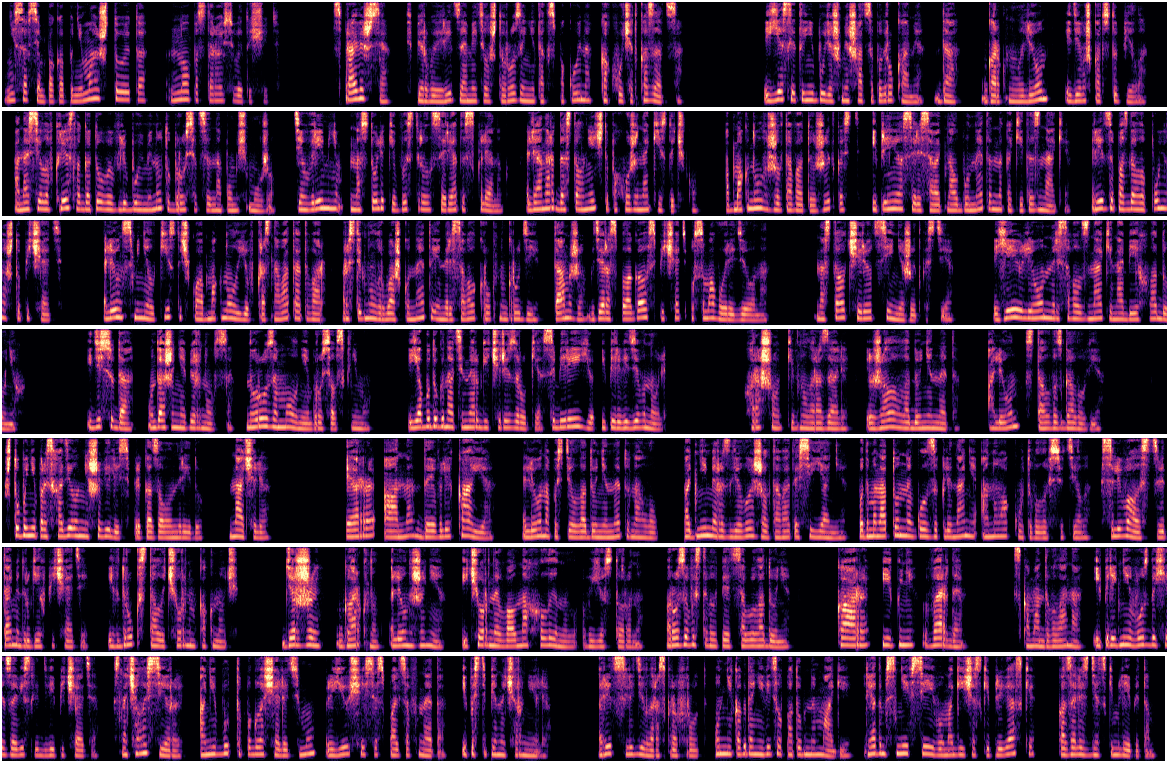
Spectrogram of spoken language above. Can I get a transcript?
Не совсем пока понимаю, что это, но постараюсь вытащить». «Справишься?» — впервые Рид заметил, что Роза не так спокойна, как хочет казаться. «Если ты не будешь мешаться под руками, да», — гаркнул Леон, и девушка отступила. Она села в кресло, готовая в любую минуту броситься на помощь мужу. Тем временем на столике выстроился ряд из склянок. Леонард достал нечто похожее на кисточку, обмакнул в желтоватую жидкость и принялся рисовать на лбу Нетана какие-то знаки. Рид запоздало понял, что печать. Леон сменил кисточку, обмакнул ее в красноватый отвар, расстегнул рубашку Нета и нарисовал круг на груди, там же, где располагалась печать у самого Редиона. Настал черед синей жидкости. Ею Леон нарисовал знаки на обеих ладонях. «Иди сюда», он даже не обернулся, но Роза молнией бросилась к нему. «Я буду гнать энергию через руки, собери ее и переведи в ноль». «Хорошо», — кивнула Розали и сжала ладони Нета, а Леон стал в изголовье. «Что бы ни происходило, не шевелись», — приказал он Риду. «Начали». «Эрре, Анна, Девли, Кая». Леон опустил ладони Нету на лоб. Под ними разлилось желтоватое сияние. Под монотонный гул заклинания оно окутывало все тело, сливалось с цветами других печатей, и вдруг стало черным, как ночь. «Держи!» — гаркнул Леон жене, и черная волна хлынула в ее сторону. Роза выставила перед собой ладони. «Кара, Игни, Верде!» — скомандовала она, и перед ней в воздухе зависли две печати. Сначала серые, они будто поглощали тьму, льющуюся с пальцев Нета, и постепенно чернели. Рид следил, раскрыв рот. Он никогда не видел подобной магии. Рядом с ней все его магические привязки казались детским лепетом.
